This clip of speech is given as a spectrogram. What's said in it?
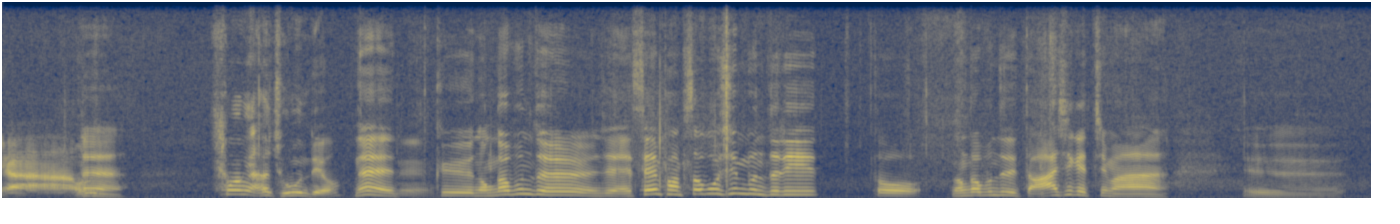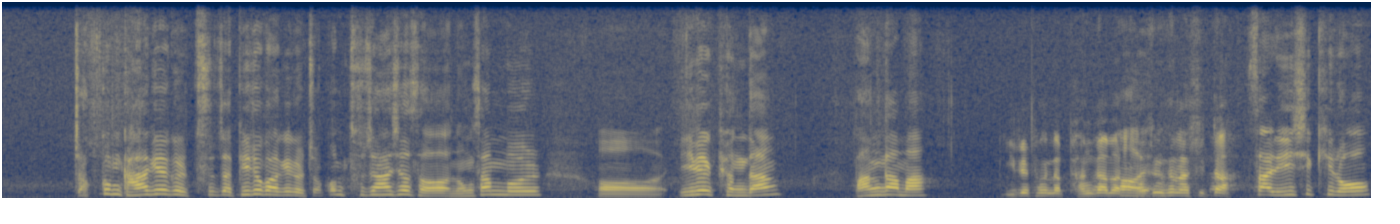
야, 오늘 네. 상황이 아주 좋은데요. 네, 네. 그 농가분들 이제 SM팜 써보신 분들이 또 농가분들이 또 아시겠지만 그 조금 가격을 투자 비료 가격을 조금 투자하셔서 농산물 어 200평당 반가마 200평당 반가마 어, 더 예. 생산할 수 있다. 쌀 20kg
